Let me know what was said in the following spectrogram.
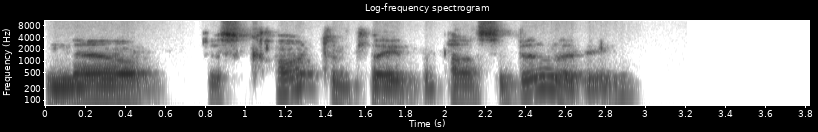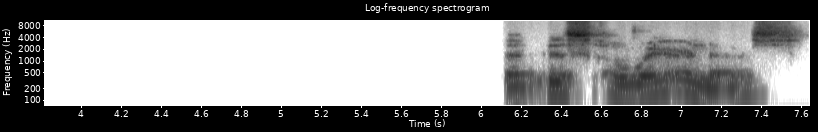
Now, just contemplate the possibility that this awareness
